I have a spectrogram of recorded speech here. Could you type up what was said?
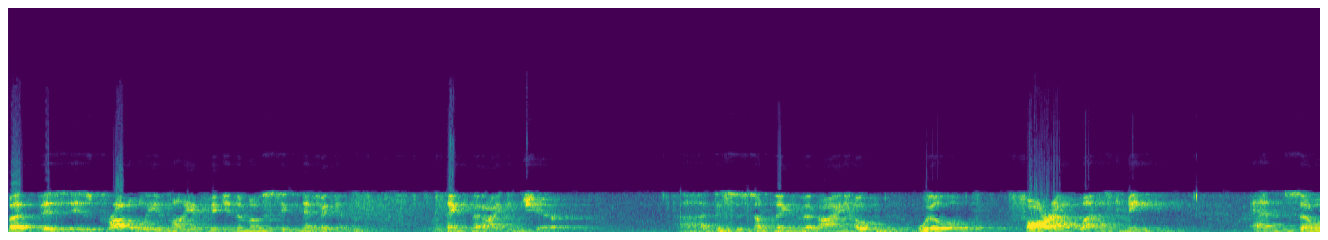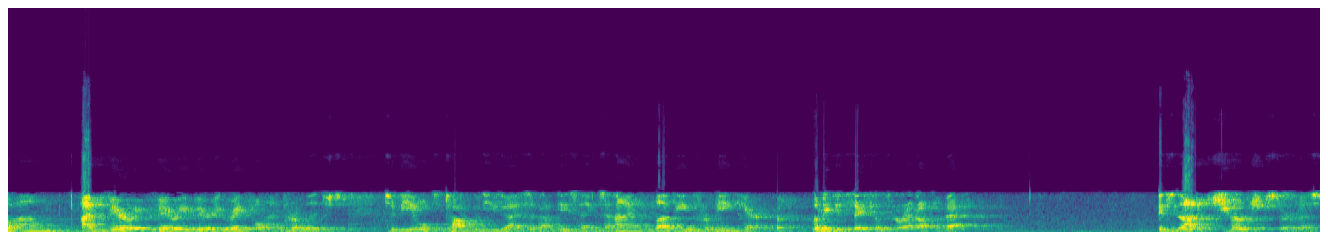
But this is probably, in my opinion, the most significant thing that I can share. Uh, this is something that I hope will far outlast me. And so um, I'm very, very, very grateful and privileged to be able to talk with you guys about these things. And I love you for being here. Let me just say something right off the bat. It's not a church service.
